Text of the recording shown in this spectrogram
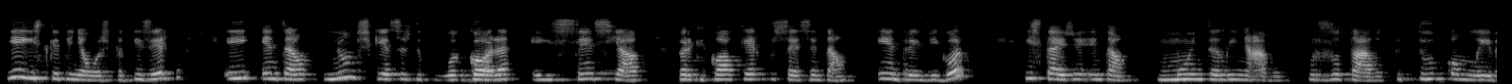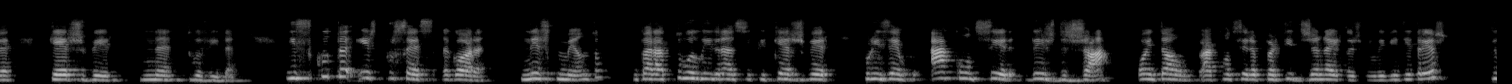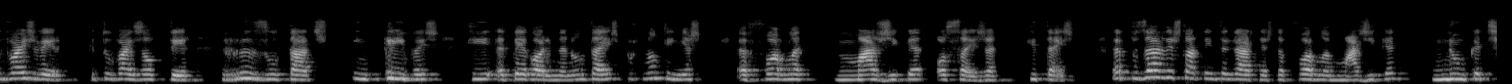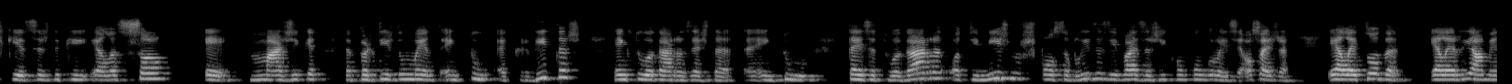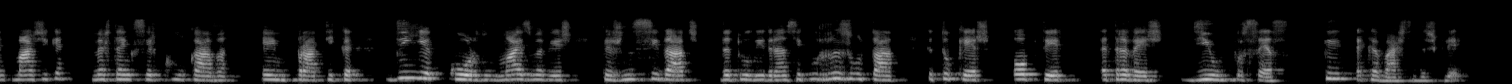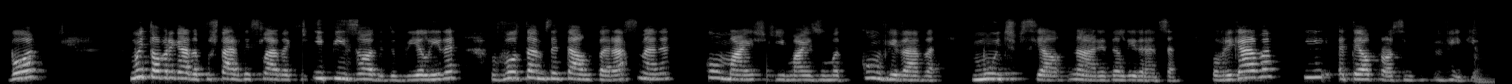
E é isto que eu tinha hoje para te dizer-te. E então, não te esqueças de que o agora é essencial para que qualquer processo então entre em vigor e esteja então muito alinhado o resultado que tu, como líder, queres ver na tua vida. Executa este processo agora, neste momento, para a tua liderança que queres ver, por exemplo, a acontecer desde já, ou então a acontecer a partir de janeiro de 2023, que vais ver que tu vais obter resultados incríveis que até agora ainda não tens, porque não tinhas a fórmula mágica, ou seja, que tens. Apesar de eu estar a integrar-te esta fórmula mágica, nunca te esqueças de que ela só é mágica a partir do momento em que tu acreditas, em que tu agarras esta, em que tu tens a tua garra, otimismo, responsabilizas e vais agir com congruência. Ou seja, ela é toda, ela é realmente mágica, mas tem que ser colocada em prática de acordo, mais uma vez, com as necessidades da tua liderança e com o resultado que tu queres obter através de um processo que acabaste de escolher. Boa? Muito obrigada por estar desse lado aqui, episódio do Bia Líder. Voltamos então para a semana com mais aqui mais uma convidada muito especial na área da liderança. Obrigada e até ao próximo vídeo.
